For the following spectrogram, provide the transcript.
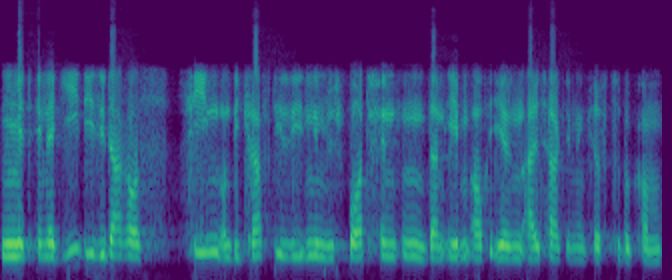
mit Energie, die sie daraus ziehen und die Kraft, die sie in dem Sport finden, dann eben auch ihren Alltag in den Griff zu bekommen.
